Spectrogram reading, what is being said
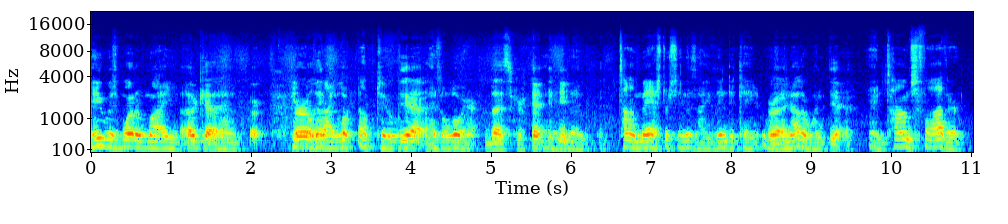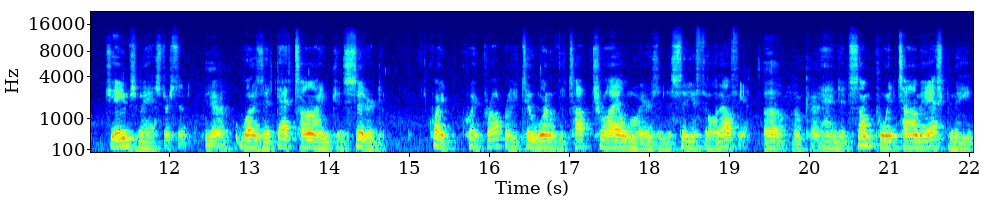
he was one of my Okay. people that I looked up to Yeah. as a lawyer. That's great. And uh, Tom Masterson, as I've indicated, was Right. another one. Yeah. And Tom's father, James Masterson, Yeah. was at that time considered, quite, quite properly too, one of the top trial lawyers in the city of Philadelphia. Oh, okay. And at some point, Tom asked me,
